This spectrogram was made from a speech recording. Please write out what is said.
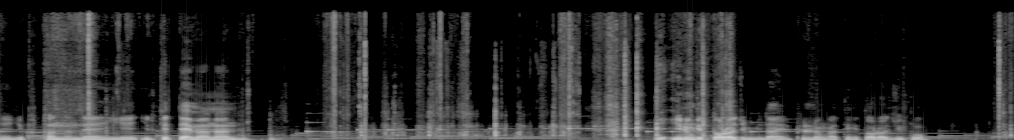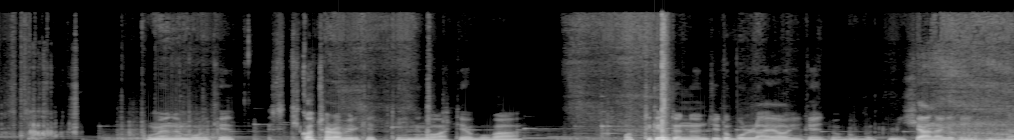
예, 이게 붙었는데 이게 이렇게 떼면은 이, 이런 게 떨어집니다. 예, 필름 같은 게 떨어지고 보면은 뭐 이렇게 스티커처럼 이렇게 돼 있는 것 같아요. 뭐가 어떻게 뜯는지도 몰라요. 이게 저기 뭐 좀 희한하게 돼 있습니다.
